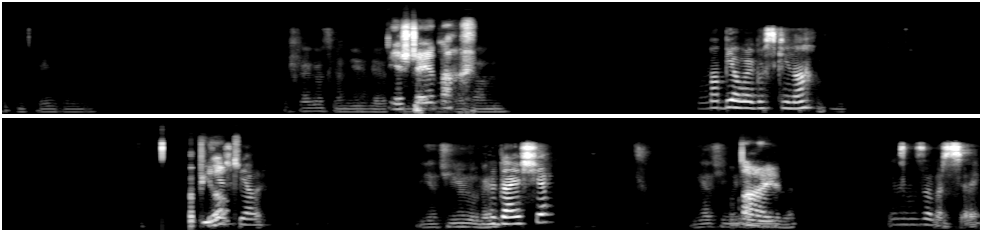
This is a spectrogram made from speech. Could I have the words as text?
W tym twojego? Dlaczego się nie? Jeszcze jedna? Ma białego skina. Pilot? Jest biały. Ja ci nie lubię. Wydajesz się? Ja ci nie Daj. lubię. Mm, Zobacz sobie.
